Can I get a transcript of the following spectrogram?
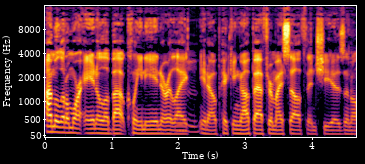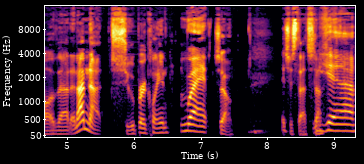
I'm a little more anal about cleaning or like Mm-hmm. you know picking up after myself than she is, and all of that. And I'm not super clean, right. so it's just that stuff. Yeah,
